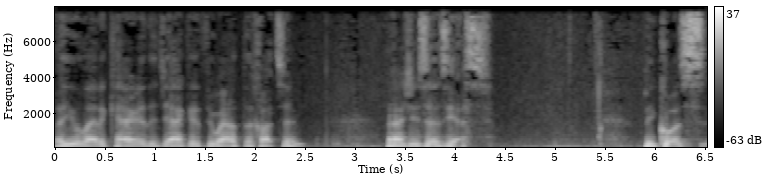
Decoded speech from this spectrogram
Are you allowed to carry the jacket throughout the chutzah? Rashi says yes. Because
